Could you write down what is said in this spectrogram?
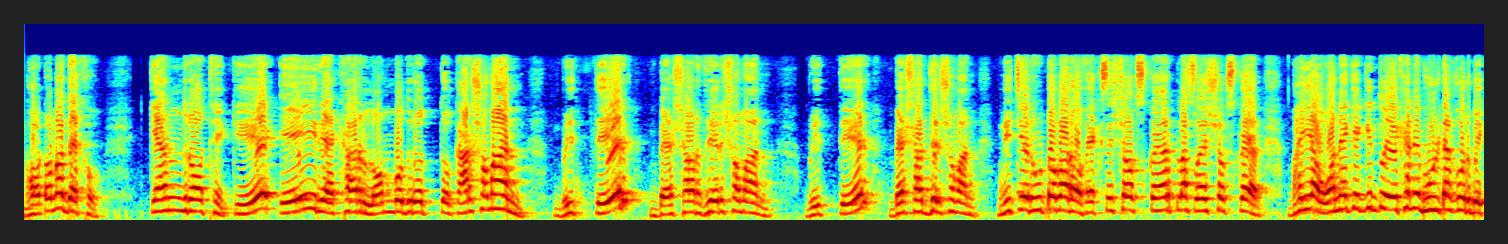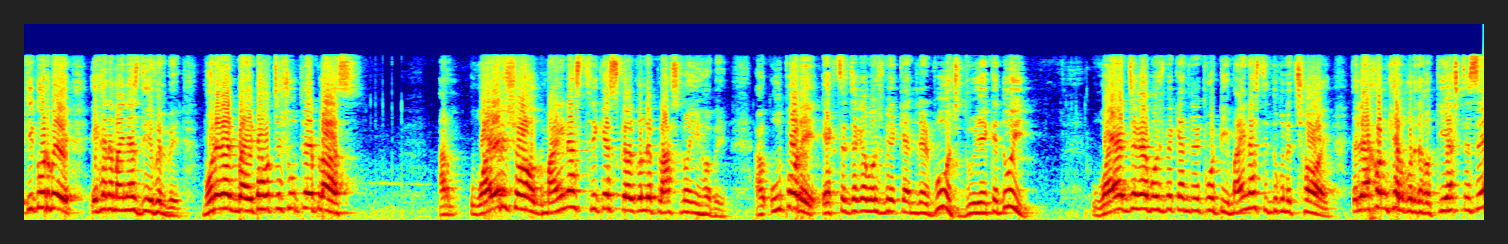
ঘটনা দেখো। কেন্দ্র থেকে এই রেখার লম্ব দূরত্ব কার সমান? বৃত্তের, ব্যাসার্ধের সমান। বৃত্তের ব্যাসার্ধের সমান। নিচে রুট ওভার অফ এক্সের শক স্কোয়ার প্লাস ওয়াই শক স্কোয়ার ভাইয়া, অনেকে কিন্তু এখানে ভুলটা করবে। কি করবে? এখানে মাইনাস দিয়ে ফেলবে। মনে রাখবা, এটা হচ্ছে সূত্রে প্লাস আর এর সহগ মাইনাস থ্রি কে স্কোয়ার করলে প্লাস নয় হবে। আর উপরে এক্সের জায়গায় বসবে কেন্দ্রের ভুজ দুই একে দুই। এর জায়গায় বসবে কেন্দ্রের কোটি মাইনাস তিন দুগুণে ছয়। তাহলে এখন খেয়াল করে দেখো, কি আসতেছে?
